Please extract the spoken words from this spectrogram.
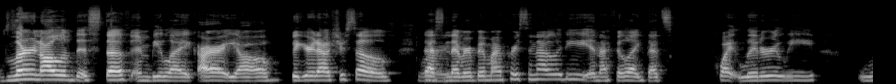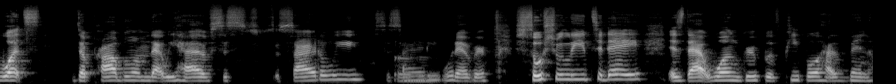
learn all of this stuff and be like, all right, y'all, figure it out yourself. Right. That's never been my personality. And I feel like that's quite literally what's the problem that we have societally, society, mm-hmm. whatever, socially today is that one group of people have been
